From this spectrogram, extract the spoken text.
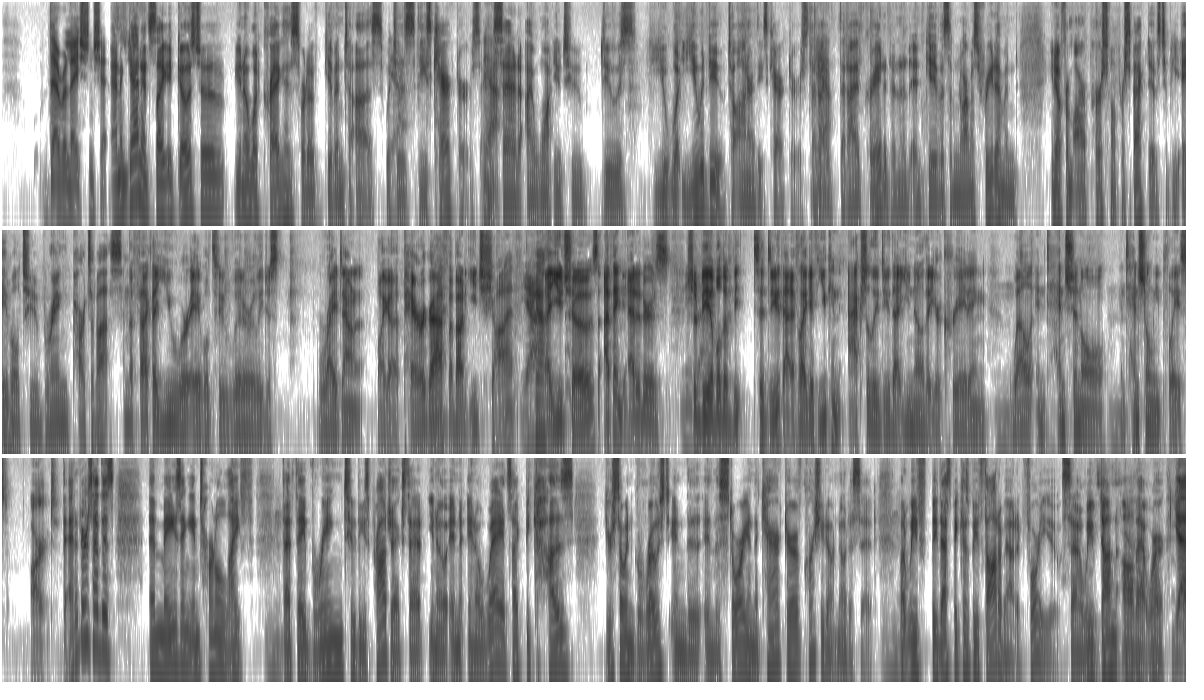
their relationship. And again, it's like it goes to, you know, what Craig has sort of given to us, which Yeah. is these characters and Yeah. said, I want you to do is you what you would do to honor these characters that Yeah. I've that I've created and and give us enormous freedom and you know from our personal perspectives to be mm-hmm. able to bring parts of us. And the fact that you were able to literally just write down like a paragraph about each shot Yeah. Yeah. that you chose, I think editors Need should that. be able to be to do that. If like if you can actually do that, you know that you're creating mm-hmm. well intentional, mm-hmm. intentionally placed art. the editors have this amazing internal life that they bring to these projects that you know in in a way it's like because you're so engrossed in the in the story and the character of course you don't notice it. But we've that's because we've thought about it for you. So we've done all that work. Yes!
